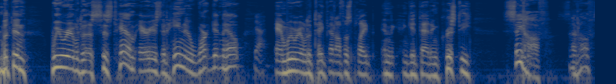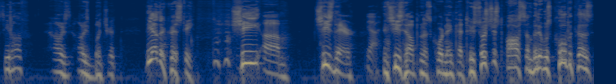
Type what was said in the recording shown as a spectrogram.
But then we were able to assist him areas that he knew weren't getting help. Yeah. And we were able to take that off his plate and, and get that. And Christy Seedhoff, Seedhoff, Seedhoff, I always, I always butcher it. The other Christy, she, um, she's there. Yeah. And she's helping us coordinate that too. So it's just awesome. But it was cool because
